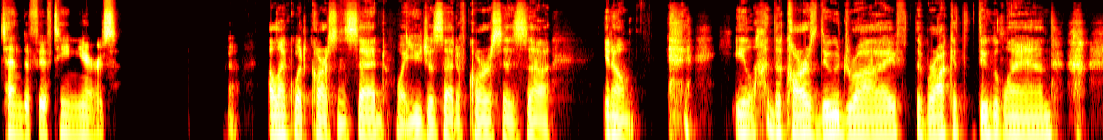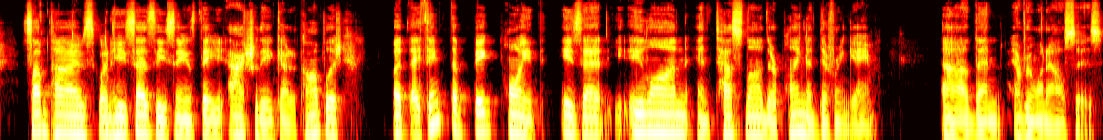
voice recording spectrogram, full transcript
10 to 15 years. Yeah. I like what Carson said. What you just said, of course, is, uh, you know, the cars do drive, the rockets do land. Sometimes when he says these things, they actually get accomplished. But I think the big point is that Elon and Tesla, they're playing a different game uh, than everyone else is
